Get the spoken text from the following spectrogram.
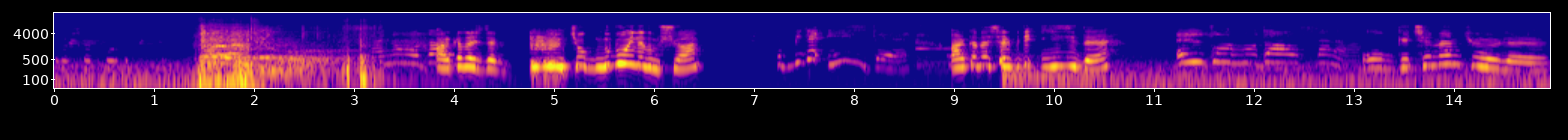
Arkadaşlar burada bitti. Arkadaşlar çok noob oynadım şu an. Ya bir de izle. Arkadaşlar bir de easy'de. En zor modu alsana. O geçemem ki öyle.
